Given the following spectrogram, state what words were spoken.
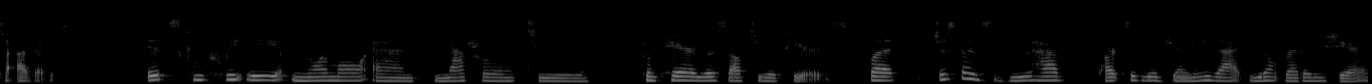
to others. It's completely normal and natural to compare yourself to your peers, but just as you have parts of your journey that you don't readily share,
